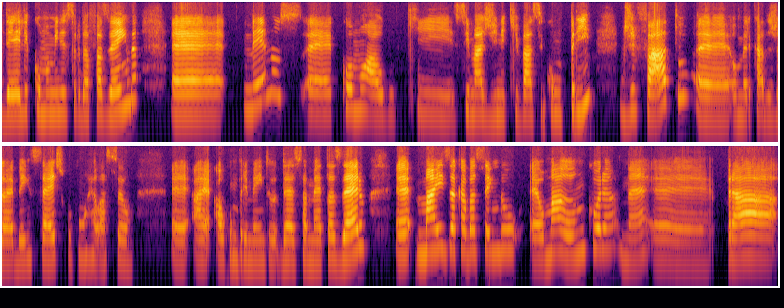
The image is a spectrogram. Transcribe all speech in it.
dele como ministro da Fazenda. É, menos é, como algo que se imagine que vá se cumprir de fato, é, o mercado já é bem cético com relação é, ao cumprimento dessa meta zero, é, mas acaba sendo é, uma âncora né, é, para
